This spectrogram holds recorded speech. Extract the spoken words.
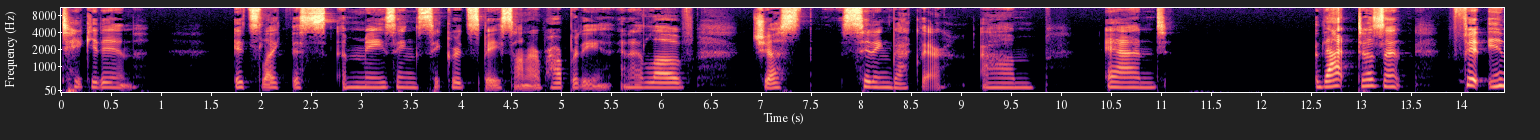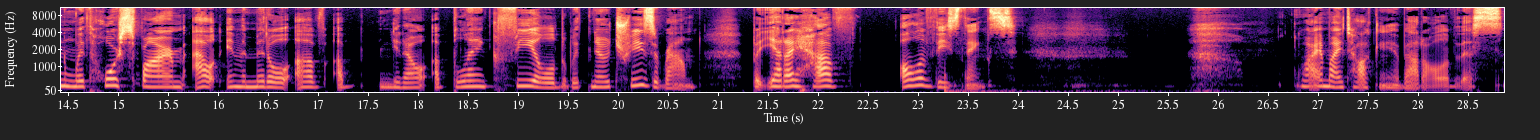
take it in. It's like this amazing sacred space on our property, and I love just sitting back there. Um, and that doesn't fit in with horse farm out in the middle of a you know, a blank field with no trees around. But yet I have all of these things. Why am I talking about all of this?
